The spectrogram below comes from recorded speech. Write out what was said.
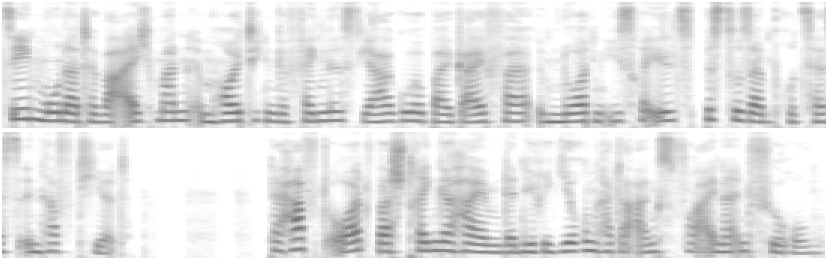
Zehn Monate war Eichmann im heutigen Gefängnis Jagur bei Gaifa im Norden Israels bis zu seinem Prozess inhaftiert. Der Haftort war streng geheim, denn die Regierung hatte Angst vor einer Entführung.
